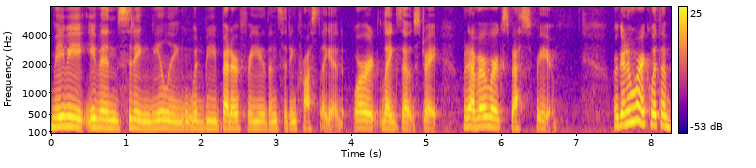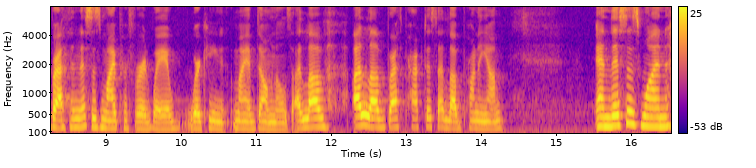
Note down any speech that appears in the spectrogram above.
Maybe even sitting kneeling would be better for you than sitting cross legged or legs out straight. Whatever works best for you. We're going to work with a breath, and this is my preferred way of working my abdominals. I love, I love breath practice. I love pranayama. And this is one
